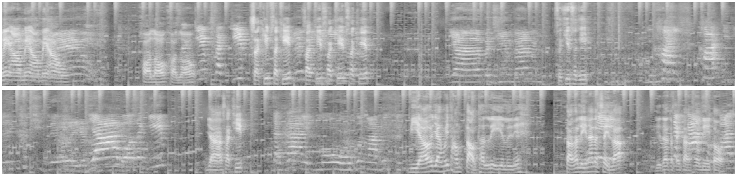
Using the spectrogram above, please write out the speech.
ไม่เอาไม่เอาไม่เอา ขอร้องขอร้องกิบสกิปสคริปต์สคริปต์สคริปต์สคริปต์สคริปต์อย่าเป็นทีมกัน สคริปต์สคริปต์ข้าข้ากิบเลยข้ากิบเลยอะไรกัน ยาโบสกิปอย่าสคริปต์แต่ได้โมโหขึ้นมาพี่กิบเดี๋ยวยังไม่ทำเต่าทะเลเลยเนี่ยเต่าทะเลน่าจะเสร็จละเดี๋ยวเราจะไปเต่าทะเลต่อ จัดการ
